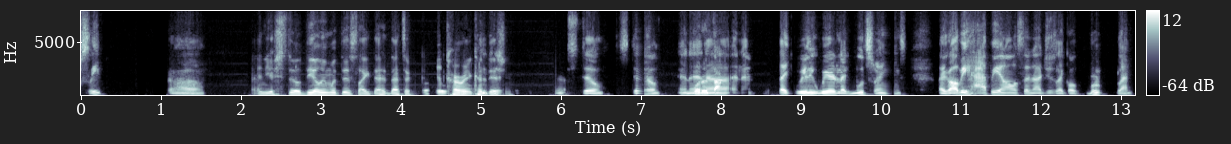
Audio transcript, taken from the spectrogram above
sleep. Uh, And you're still dealing with this? Like that that's a current condition. Still, still, and What are the- uh, and then like really weird like mood swings. Like I'll be happy and all of a sudden I just like go blank.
